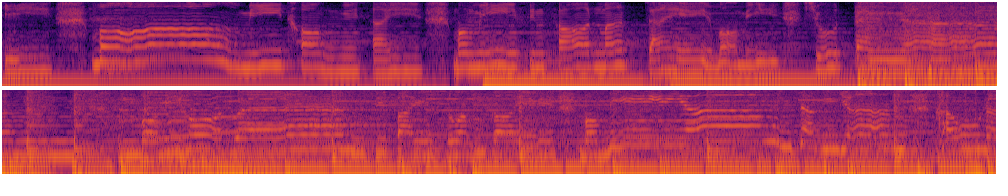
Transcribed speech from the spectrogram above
ขี้บ่มีทองเงาใส่บ่มีสินสอดมัดใจบ่มีชุดแต่งงานบ่มีฮอดแหวนสิไปสวมก้อยบ่มียังจักอย่างเขานั่น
